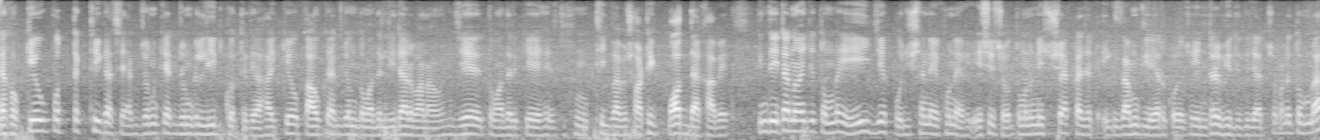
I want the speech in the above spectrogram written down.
দেখো, কেউ প্রত্যেক ঠিক আছে, একজনকে একজনকে লিড করতে দেওয়া হয়, কেউ কাউকে একজন তোমাদের লিডার বানাও, যে তোমাদেরকে ঠিকভাবে সঠিক পথ দেখাবে। কিন্তু এটা নয় যে তোমরা এই যে পজিশনে এখন এসেছ, তোমরা নিশ্চয়ই একটা এক্সাম ক্লিয়ার করেছ ইন্টারভিউ দিতে যাচ্ছ মানে তোমরা,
